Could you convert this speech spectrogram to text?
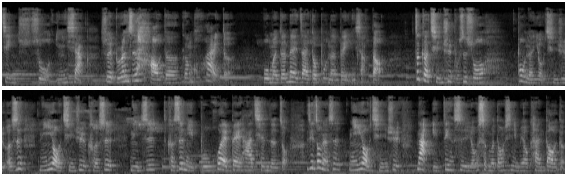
境所影响，所以不论是好的跟坏的，我们的内在都不能被影响到。这个情绪不是说不能有情绪，而是你有情绪，可是你知，可是你不会被它牵着走。而且重点是你有情绪，那一定是有什么东西你没有看到的。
